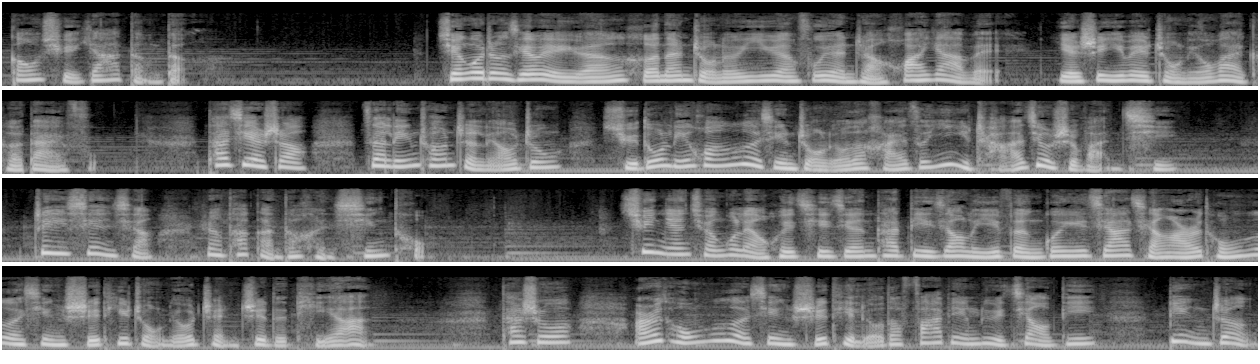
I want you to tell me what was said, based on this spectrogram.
高血压等等。全国政协委员、河南肿瘤医院副院长花亚伟也是一位肿瘤外科大夫。他介绍，在临床诊疗中，许多罹患恶性肿瘤的孩子一查就是晚期，这一现象让他感到很心痛。去年全国两会期间，他递交了一份关于加强儿童恶性实体肿瘤诊治的提案。他说，儿童恶性实体瘤的发病率较低，病症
